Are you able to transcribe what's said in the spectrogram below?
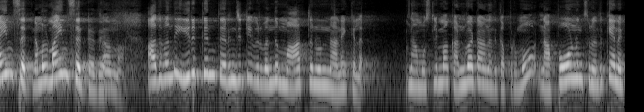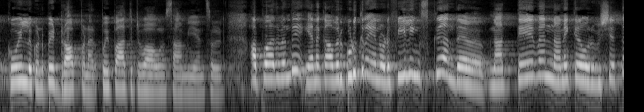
மைண்ட் செட் நம்ம மைண்ட் செட் அது அது வந்து இருக்குன்னு தெரிஞ்சுட்டு இவர் வந்து மாற்றணும்னு நினைக்கல. நான் முஸ்லீமாக கன்வெர்ட் ஆனதுக்கப்புறமும் நான் போகணும்னு சொன்னதுக்கு எனக்கு கோயிலில் கொண்டு போய் ட்ராப் பண்ணார். போய் பார்த்துட்டு வாவும் சாமியான்னு சொல்லிட்டு. அப்போ அது வந்து எனக்கு அவர் கொடுக்குற என்னோட ஃபீலிங்ஸ்க்கு அந்த நான் தேவைன்னு நினைக்கிற ஒரு விஷயத்த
